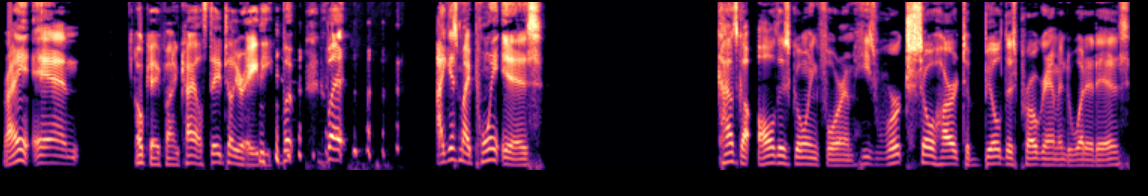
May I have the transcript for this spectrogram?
Right? And Okay, fine. Kyle, stay till you're 80. but but I guess my point is Kyle's got all this going for him. He's worked so hard to build this program into what it is.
